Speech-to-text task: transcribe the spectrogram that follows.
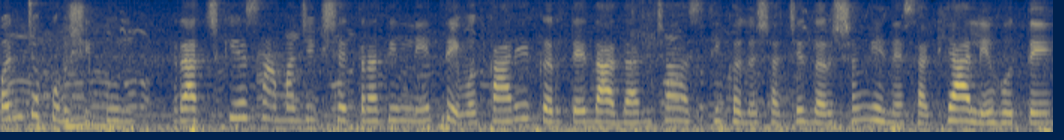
पंचकृषीतून राजकीय सामाजिक क्षेत्रातील नेते व कार्यकर्ते दादांच्या अस्थि कलशाचे दर्शन घेण्यासाठी आले होते.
